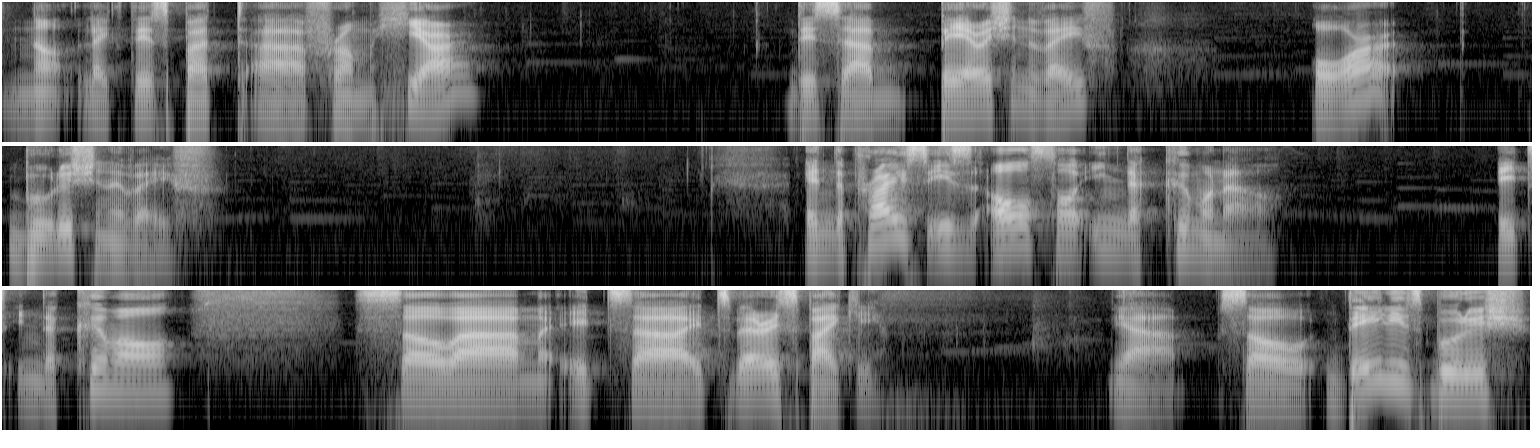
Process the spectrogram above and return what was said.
not like this, but uh, from here, this uh, bearish N wave or bullish N wave. And the price is also in the Kumo now. It's in the Kumo, so um, it's uh, it's very spiky. Yeah, so daily is bullish,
